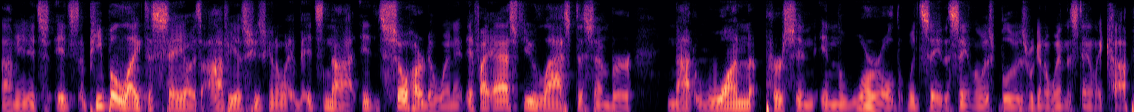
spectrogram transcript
I mean, it's it's people like to say, "Oh, it's obvious who's going to win." It's not. It's so hard to win it. If I asked you last December, not one person in the world would say the St. Louis Blues were going to win the Stanley Cup.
